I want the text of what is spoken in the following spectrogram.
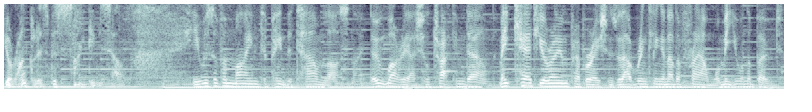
Your uncle is beside himself. He was of a mind to paint the town last night. Don't worry, I shall track him down. Make care to your own preparations without wrinkling another frown. We'll meet you on the boat.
